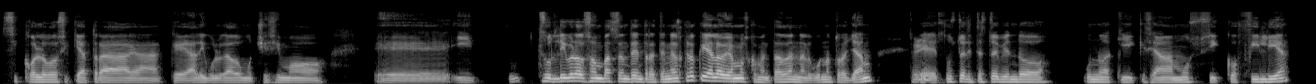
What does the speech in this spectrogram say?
psicólogo, psiquiatra que ha divulgado muchísimo eh, y sus libros son bastante entretenidos. Creo que ya lo habíamos comentado en algún otro jam. Eh, justo ahorita estoy viendo uno aquí que se llama Musicofilia,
